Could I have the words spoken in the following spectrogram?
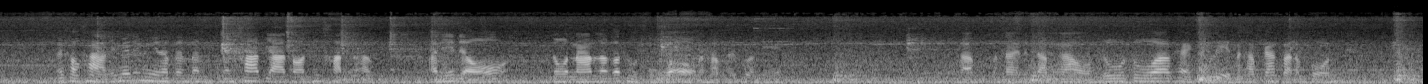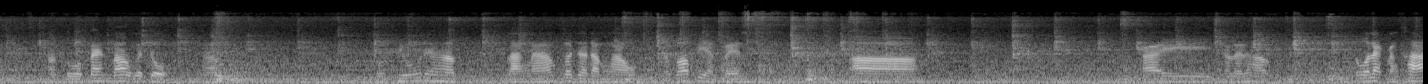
ๆไอ้ขาวๆนี่ไม่ได้มีนะเป็นมันเป็นคาบยาตอนที่ขัดนะครับ อันนี้เดี๋ยวโดนน้ำแล้วก็ถูๆก็ออกนะครับในส่วนนี้ครับบันไดเป็นดำเงา ดูตัวแผงคิ้วลีดนะครับ การปัดน้ำฝนอ่าตัวแป้นเบ้ากระจกครับตัวคิ้วนี่ยครับรางน้ำก็จะดำเงา แล้วก็เปลี่ยนเป็นอ่า ไออะไรนะครับ ตัวแหลกหลังคา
